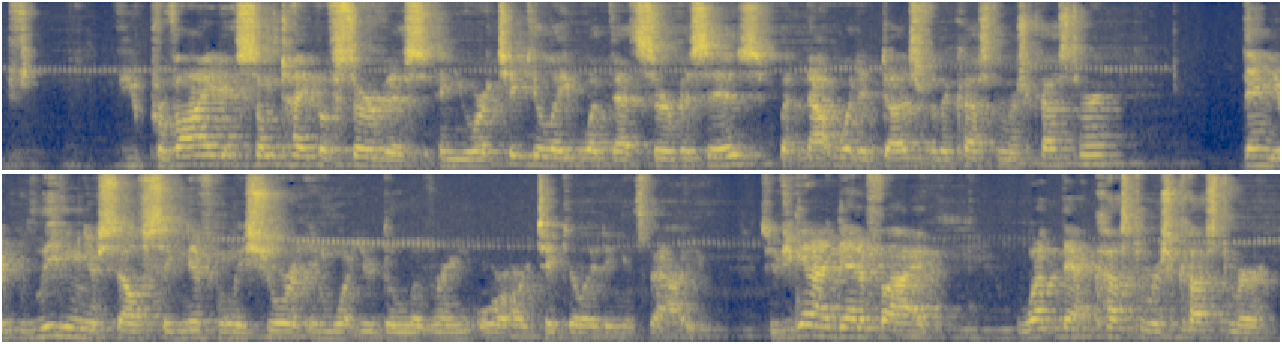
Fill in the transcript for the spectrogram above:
if you provide some type of service and you articulate what that service is, but not what it does for the customer's customer, then you're leaving yourself significantly short in what you're delivering or articulating its value. So if you can identify what that customer's customer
